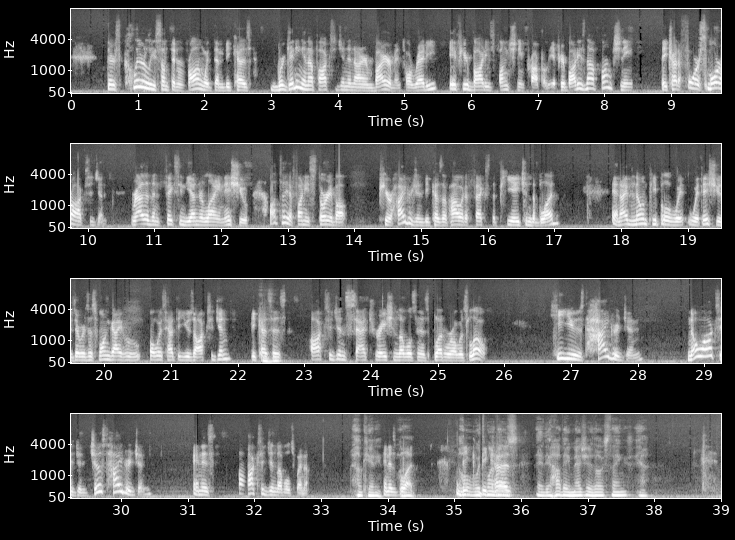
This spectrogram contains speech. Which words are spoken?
there's clearly something wrong with them because we're getting enough oxygen in our environment already if your body's functioning properly. If your body's not functioning, they try to force more oxygen rather than fixing the underlying issue. I'll tell you a funny story about pure hydrogen because of how it affects the pH in the blood. And I've known people with, with issues. There was this one guy who always had to use oxygen because mm-hmm. his oxygen saturation levels in his blood were always low. He used hydrogen, no oxygen, just hydrogen, and his oxygen levels went up. No kidding. In his blood. Oh, Be- with because those, how they measure those things? Yeah.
